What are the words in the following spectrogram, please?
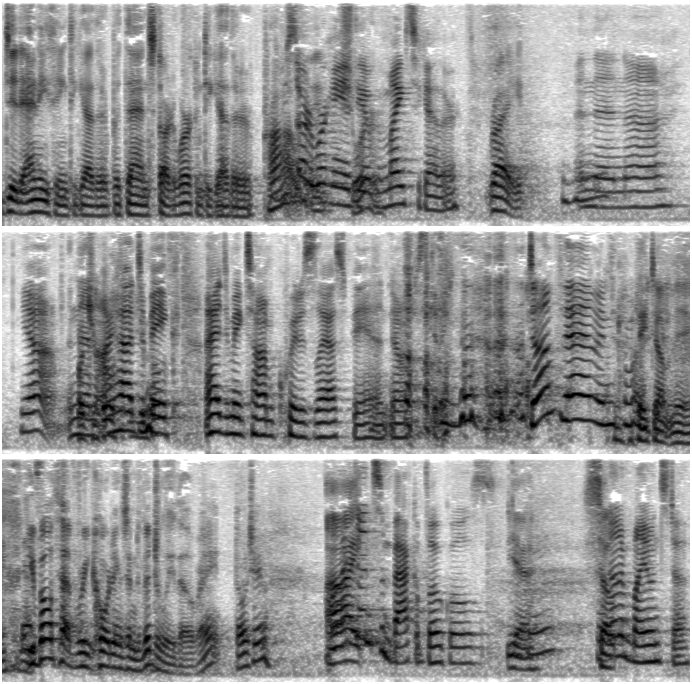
did anything together, but then started working together. Probably We started working at the shorter. open mic together, Right. and then uh, yeah, and But then you I had to you make both- I had to make Tom quit his last band. No, I'm just kidding. Dump them and come on. They dumped me. You both have recordings individually, though, right? Don't you? Well, I've done some backup vocals, Yeah. but none So of my own stuff.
